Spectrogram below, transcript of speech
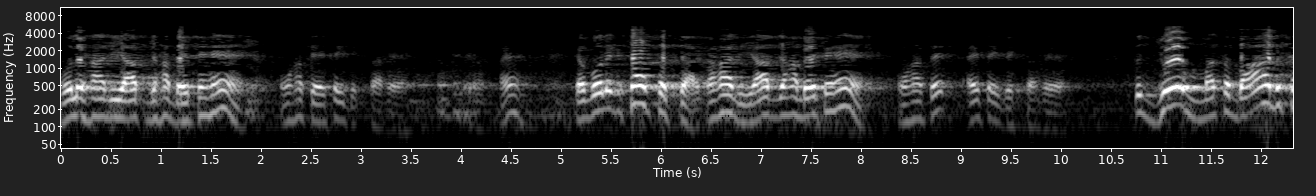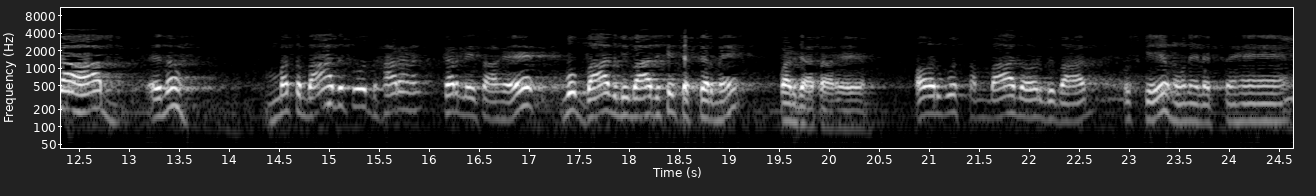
बोले हाँ जी आप जहाँ बैठे हैं वहाँ से ऐसे ही दिखता है, है? तो बोले कि सब सच्चा कहा जी आप जहाँ बैठे हैं वहाँ से ऐसे ही दिखता है। तो जो मतवाद का है ना मतवाद को धारण कर लेता है वो वाद विवाद के चक्कर में पड़ जाता है। और वो संवाद और विवाद उसके होने लगते हैं।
